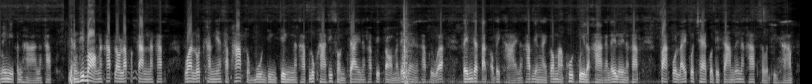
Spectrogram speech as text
ไม่มีปัญหานะครับ อย่างที่บอกนะครับเรารับประกันนะครับ ว่ารถคันนี้สภาพสมบูรณ์จริง ๆ นะครับ ลูกค้าที่สนใจนะครับ ติดต่อมาได้เลยนะครับ หรือว่าเต็นท์จะตัดเอาไปขายนะครับยังไงก็มาพูดคุยราคากันได้เลยนะครับ ฝากกดไลค์กดแชร์กดติดตามด้วยนะครับ สวัสดีครับ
